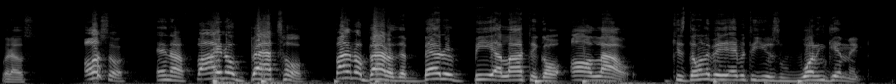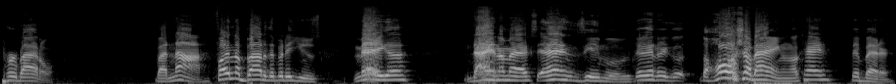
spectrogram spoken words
What else? Also, in a final battle, final battle, they better be allowed to go all out. Because they only be able to use one gimmick per battle. But nah, final battle, they better use Mega, Dynamax, and Z-Move. They're gonna go the whole shebang, okay? They better.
